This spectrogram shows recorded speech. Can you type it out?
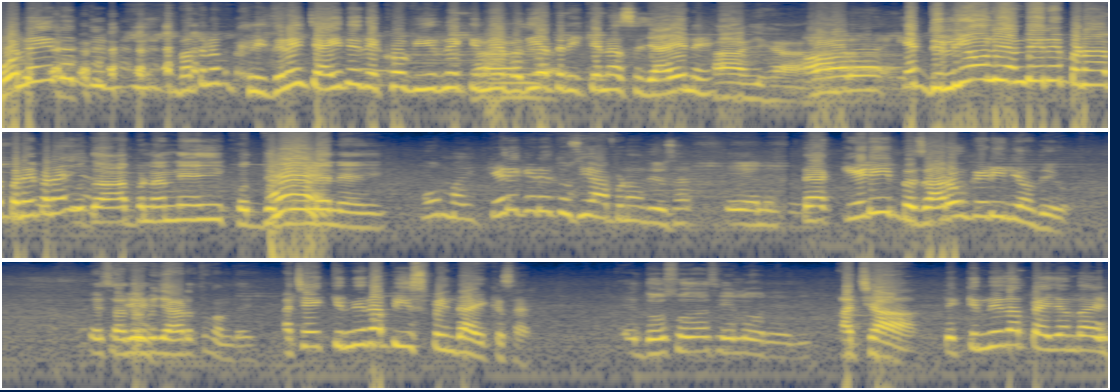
ਉਹ ਨਹੀਂ ਤਾਂ ਮਤਲਬ ਖਰੀਦਣੇ ਚਾਹੀਦੇ। ਦੇਖੋ ਵੀਰ ਨੇ ਕਿੰਨੇ ਵਧੀਆ ਤਰੀਕੇ ਨਾਲ ਸਜਾਏ ਨੇ। ਹਾਂਜੀ ਹਾਂ। ਔਰ ਇਹ ਦਿੱਲੀੋਂ ਲਿਆਂਦੇ ਨੇ ਬਣਾ ਬਣੇ ਬਣਾਏ ਖੁਦ ਆਪ ਬਣਾਉਂਦੇ ਆ ਜੀ ਖੁਦ ਦੇ ਹੈਂ? ਲੈਨੇ ਆ ਜੀ। ਉਹ ਮਾਈ ਕਿਹੜੇ ਕਿਹੜੇ ਤੁਸੀਂ ਆਪ ਬਣਾਉਂਦੇ ਹੋ ਸਰ? ਇਹ ਨੇ ਤੇ ਕਿਹੜੀ ਬਾਜ਼ਾਰੋਂ ਕਿਹੜੀ ਲਿਆਉਂਦੇ ਹੋ? ਇਹ ਸਾਡੇ ਬਾਜ਼ਾਰ ਤੋਂ ਹੁੰਦਾ ਜੀ। ਅੱਛਾ ਇਹ ਕਿੰਨੇ ਦਾ ਪੀਸ ਪੈਂਦਾ ਇੱਕ ਸਰ? ਇਹ 200 ਦਾ ਸੇਲ ਹੋ ਰਿਹਾ ਜੀ। ਅੱਛਾ ਤੇ ਕਿੰਨੇ ਦਾ ਪੈ ਜਾਂਦਾ ਇਹ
